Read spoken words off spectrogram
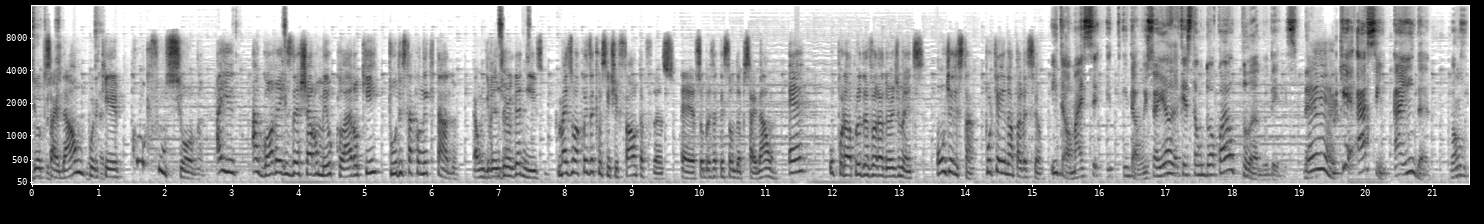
do Upside Down, porque como que funciona? Aí, agora eles deixaram meio claro que tudo está conectado. É um grande organismo. Mas uma coisa que eu senti falta, Franço, é, sobre essa questão do Upside Down, é o próprio Devorador de Mentes. Onde ele está? Por que ele não apareceu? Então, mas então, isso aí é a questão do qual é o plano deles, né? É. Porque assim, ainda Então,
